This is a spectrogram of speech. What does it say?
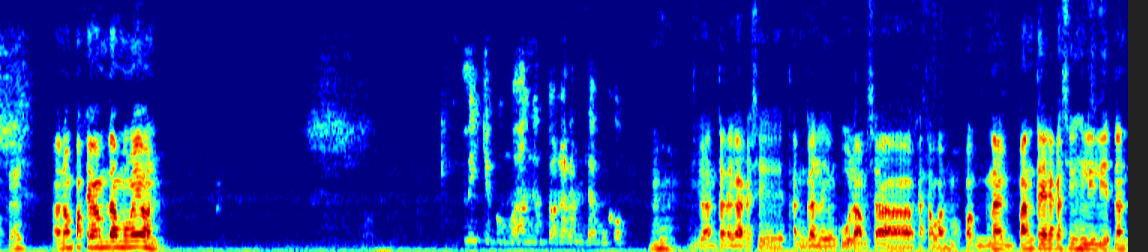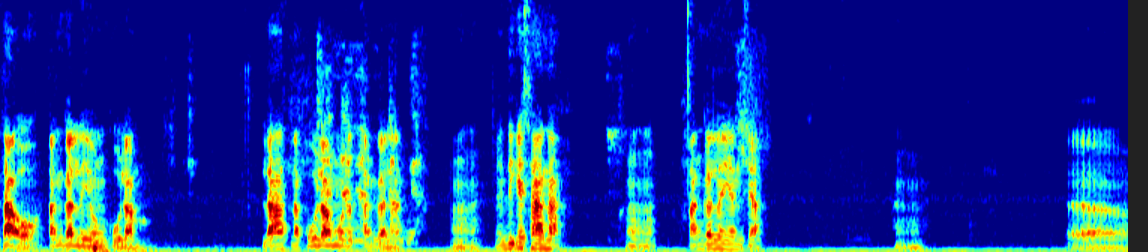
Okay. Anong pakiramdam mo ngayon? Medyo gumaang yung pakiramdam ko. Hmm, ganun talaga kasi tanggal na yung kulam sa katawan mo. Pag nagpantay na kasing hililiit ng tao, tanggal na yung kulam. Lahat na kulam mo natanggal na. matanggal. Mm Hindi ka sana. Mm Tanggal na yan siya. Mm Uh,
